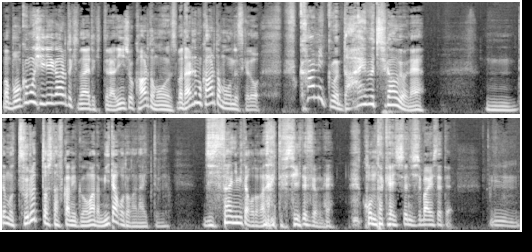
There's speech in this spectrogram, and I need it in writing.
まあ僕も髭がある時とない時ってのは印象変わると思うんです。まあ誰でも変わると思うんですけど、深見くんはだいぶ違うよね。うん。でも、つるっとした深見くんをまだ見たことがないっていうね。実際に見たことがないって不思議ですよね。こんだけ一緒に芝居してて。うん。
